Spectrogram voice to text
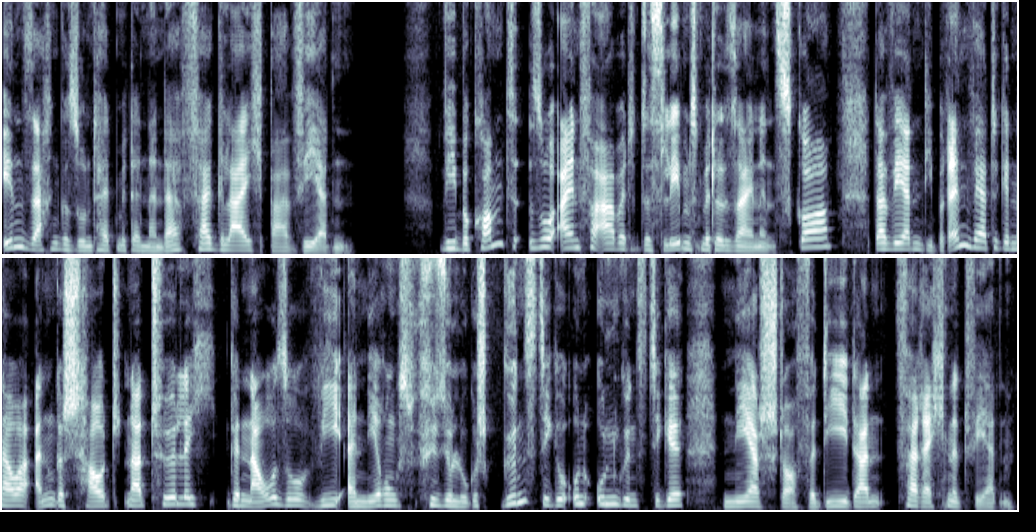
in Sachen Gesundheit miteinander vergleichbar werden. Wie bekommt so ein verarbeitetes Lebensmittel seinen Score? Da werden die Brennwerte genauer angeschaut, natürlich genauso wie ernährungsphysiologisch günstige und ungünstige Nährstoffe, die dann verrechnet werden.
